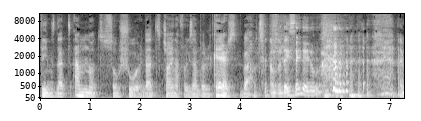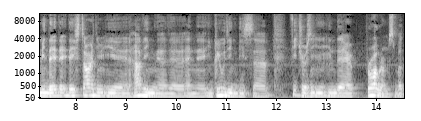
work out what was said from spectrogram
things that I'm not so sure that China, for example, cares about. um, they say they do. I mean, they, they, they start uh, having uh, the, and uh, including these uh, features in, in their programs, but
